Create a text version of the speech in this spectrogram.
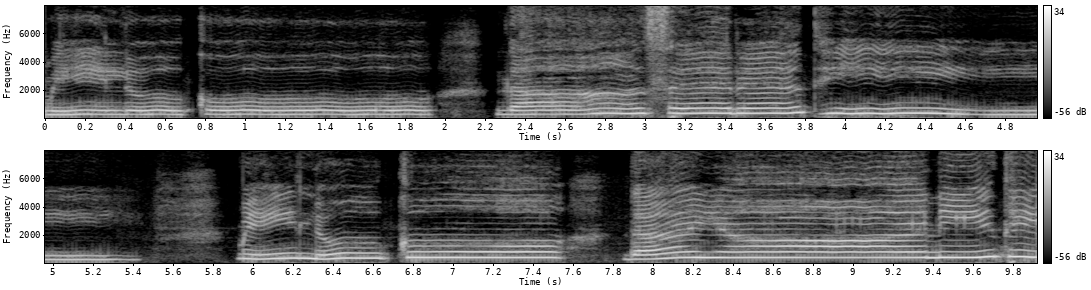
మేలుకో దాసరథీ. మేలుకో దయానిధి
